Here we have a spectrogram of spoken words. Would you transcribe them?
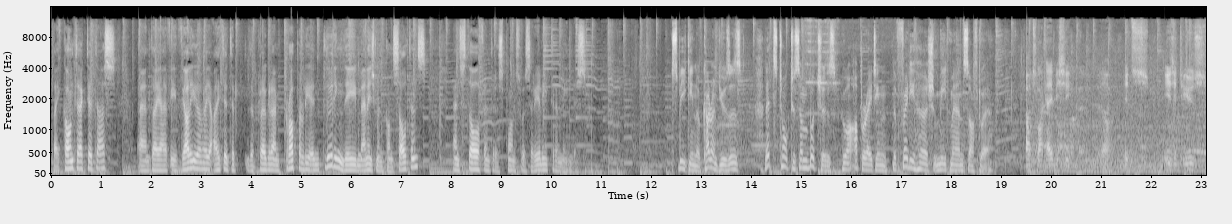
They contacted us and they have evaluated the, the program properly, including the management consultants and staff and the response was really tremendous. Speaking of current users, let's talk to some butchers who are operating the Freddy Hirsch Meatman software. It's like ABC. Yeah, it's easy to use,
